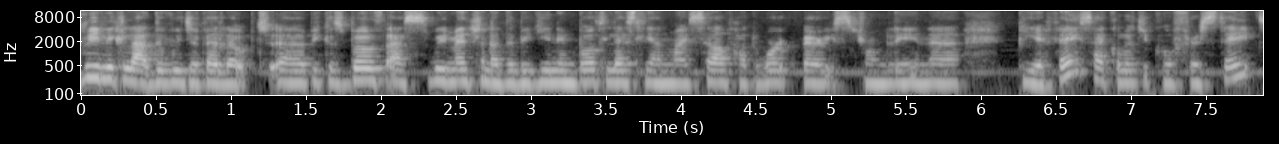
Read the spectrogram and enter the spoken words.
really glad that we developed uh, because both, as we mentioned at the beginning, both Leslie and myself had worked very strongly in a PFA, psychological first aid,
